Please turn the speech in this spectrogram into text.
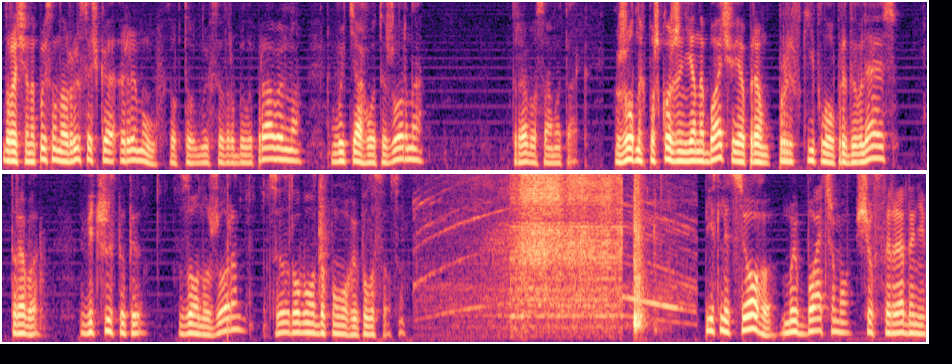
До речі, написано рисочка remove. Тобто ми все зробили правильно. Витягувати жорна треба саме так. Жодних пошкоджень я не бачу, я прям прискіпливо придивляюсь. Треба відчистити зону жорен. Це зробимо з допомогою пилососу. Після цього ми бачимо, що всередині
